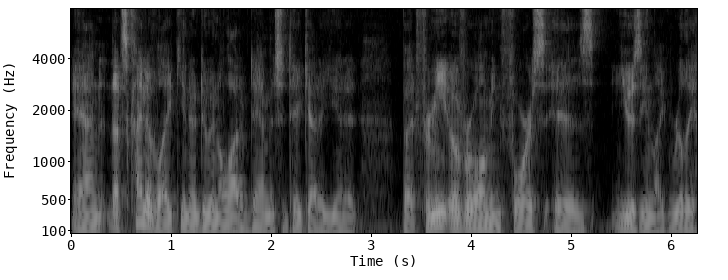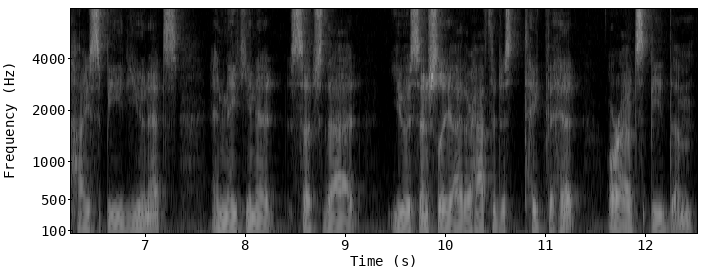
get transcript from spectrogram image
and that's kind of like you know doing a lot of damage to take out a unit. But for me, overwhelming force is using like really high speed units and making it such that you essentially either have to just take the hit or outspeed them.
